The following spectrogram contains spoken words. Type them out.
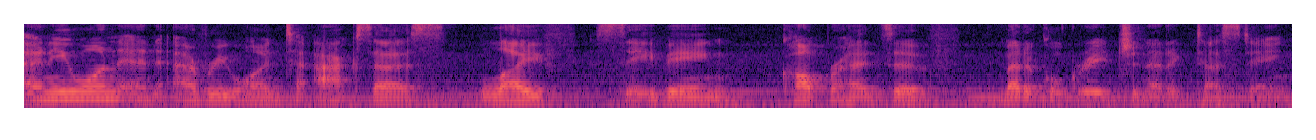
anyone and everyone to access life-saving, comprehensive medical grade genetic testing.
